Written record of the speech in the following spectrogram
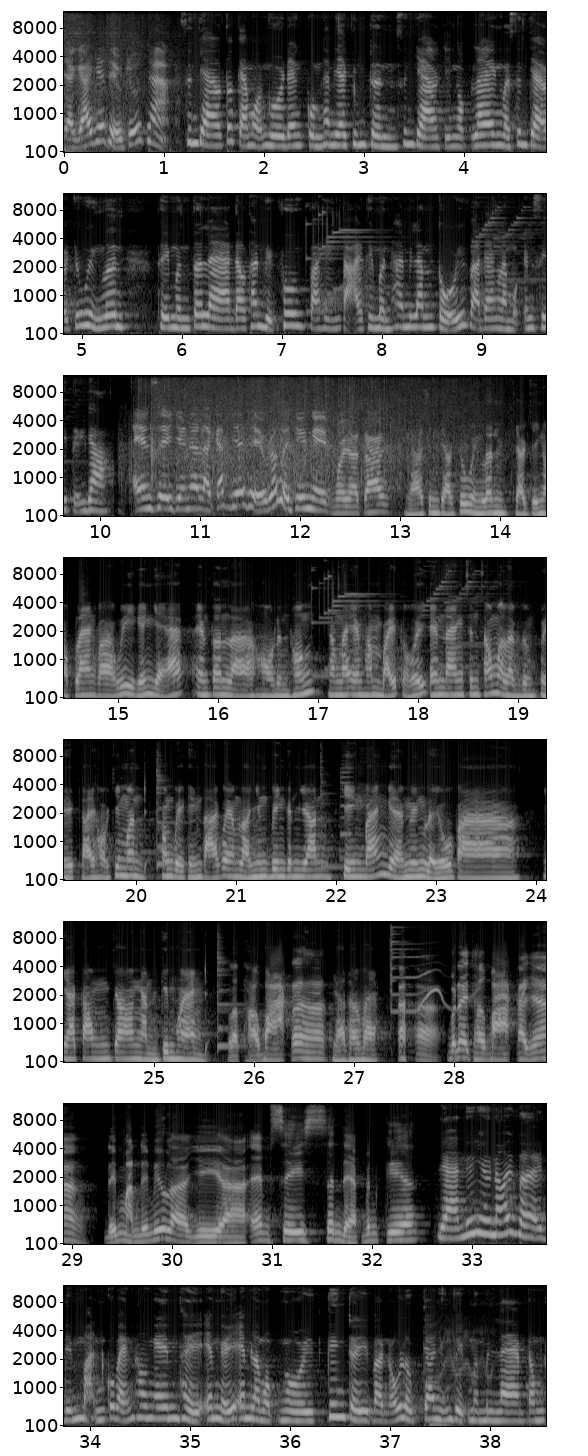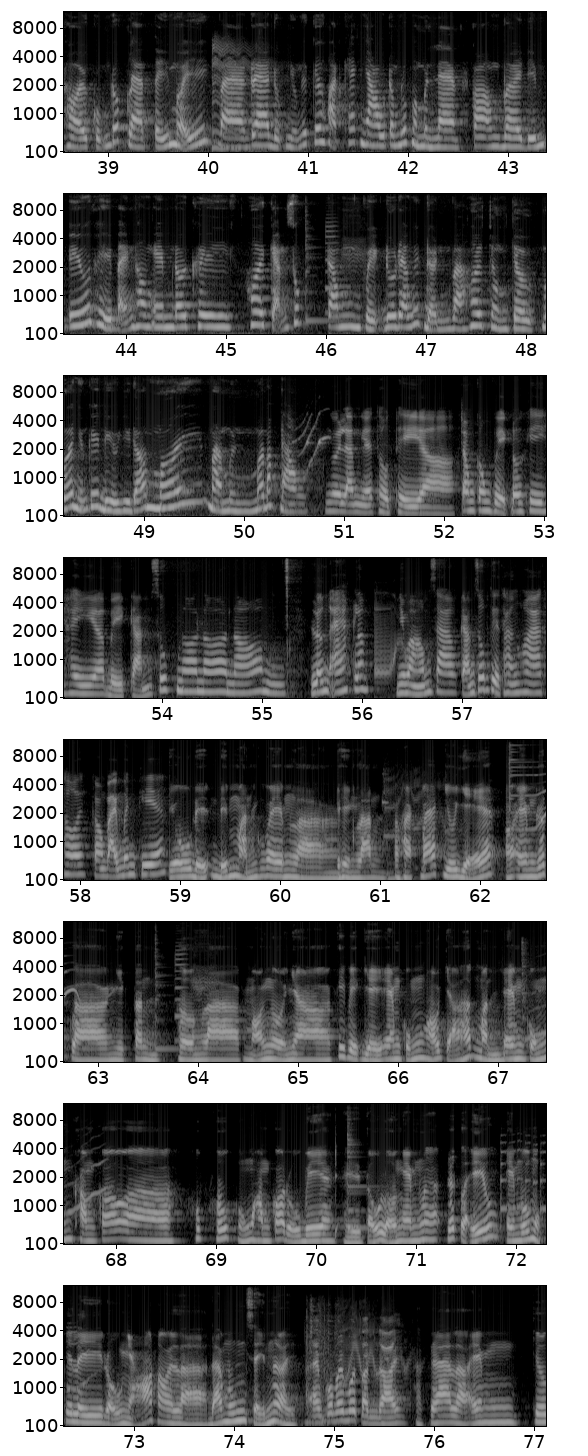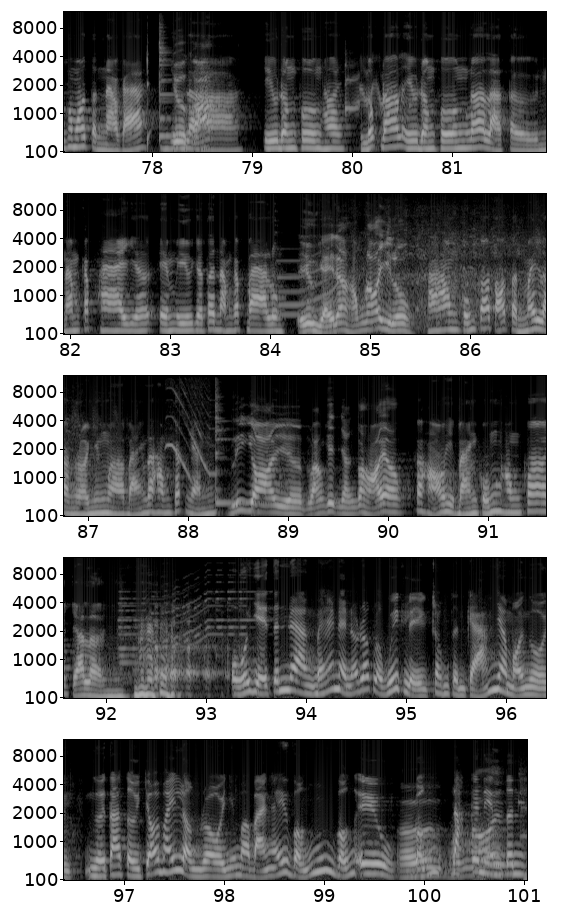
Nhà gái giới thiệu trước nha. Xin chào tất cả mọi người đang cùng tham gia chương trình. Xin chào chị Ngọc Lan và xin chào chú Huyền Linh. Thì mình tên là Đào Thanh Việt Phương Và hiện tại thì mình 25 tuổi và đang là một MC tự do. MC cho nên là cách giới thiệu rất là chuyên nghiệp. Mời nhà trai. Dạ xin chào chú Huyền Linh, chào chị Ngọc Lan và quý vị khán giả. Em tên là Hồ Đình Huấn, năm nay em 27 tuổi. Em đang sinh sống và làm việc tại Hồ Chí Minh. Công việc hiện tại của em là nhân viên kinh doanh Chuyên bán về nguyên liệu và gia công cho ngành kim hoàng. Là thợ bạc đó ha Dạ thợ bạc. Bên đây thợ bạc rồi nha điểm mạnh điểm yếu là gì? À, mc xinh đẹp bên kia. Dạ nếu như nói về điểm mạnh của bản thân em Thì em nghĩ em là một người kiên trì và nỗ lực cho những việc mà mình làm Đồng thời cũng rất là tỉ mỉ và ra được những cái kế hoạch khác nhau trong lúc mà mình làm. Còn về điểm yếu thì bản thân em đôi khi hơi cảm xúc trong việc đưa ra quyết định Và hơi chần chừ với những cái điều gì đó mới mà mình mới bắt đầu. Người làm nghệ thuật thì uh, trong công việc đôi khi hay uh, bị cảm xúc nó nó nó lấn át lắm. Nhưng mà không sao, cảm xúc thì thăng hoa thôi Còn bạn bên kia? Ưu điểm điểm mạnh của em là hiền lành hoạt bát vui vẻ. Em rất là nhiệt tình. Thường là mọi người nhờ cái việc gì em cũng hỗ trợ hết mình. Em cũng không có uh, hút thuốc cũng không có rượu bia. Thì tủ lượng em nó rất là yếu. Em uống một cái ly rượu nhỏ thôi là đã muốn xỉn rồi. Em có mấy mối tình rồi? Thật ra là em chưa có mối tình nào cả. Chưa là có yêu đơn phương thôi. Lúc đó yêu đơn phương đó là từ năm cấp 2 em yêu cho tới năm cấp 3 luôn. Yêu vậy đó không nói gì luôn. À, không cũng có tỏ tình mấy lần rồi nhưng mà bạn đó không chấp nhận. Lý do gì bạn không chấp nhận có hỏi không? Có hỏi thì bạn cũng không có trả lời nhiều. Ủa vậy tính ra thằng bé này nó rất là quyết liệt trong tình cảm nha mọi người. Người ta từ chối mấy lần rồi nhưng mà bạn ấy vẫn vẫn yêu Ừ, Vẫn đặt vẫn cái niềm tin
